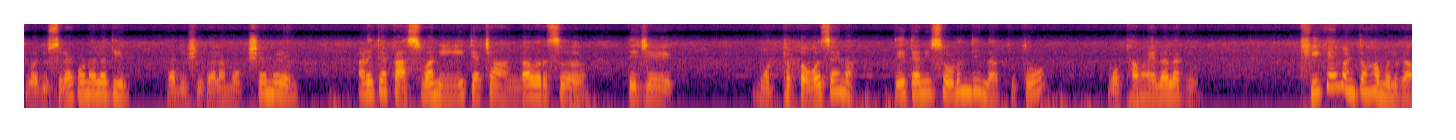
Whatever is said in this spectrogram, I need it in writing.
किंवा दुसऱ्या कोणाला देईल त्या दिवशी त्याला मोक्ष मिळेल. आणि त्या कासवाने त्याच्या अंगावरचं ते जे मोठं कवच आहे ना ते त्यांनी सोडून दिलं की तो मोठा व्हायला लागेल. ठीक आहे म्हणतो हा मुलगा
